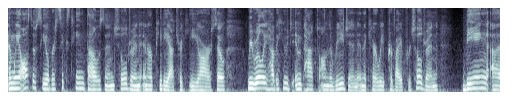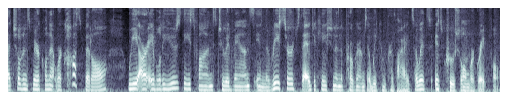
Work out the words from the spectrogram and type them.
And we also see over 16,000 children in our pediatric ER. So we really have a huge impact on the region in the care we provide for children. Being a Children's Miracle Network hospital, we are able to use these funds to advance in the research, the education, and the programs that we can provide. So it's, it's crucial and we're grateful.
